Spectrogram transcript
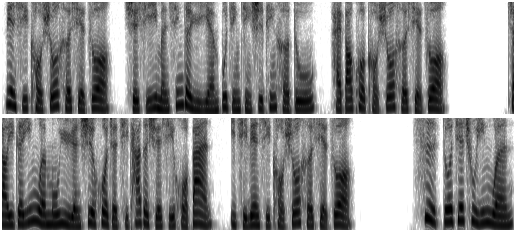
练习口说和写作。学习一门新的语言不仅仅是听和读，还包括口说和写作。找一个英文母语人士或者其他的学习伙伴，一起练习口说和写作。四、多接触英文，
